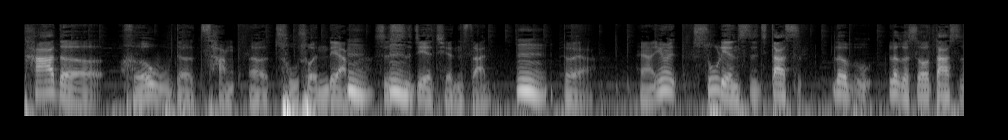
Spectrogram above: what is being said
它的核武的藏呃储存量是世界前三。嗯，对啊，啊，因为苏联时大时那部那个时候大时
